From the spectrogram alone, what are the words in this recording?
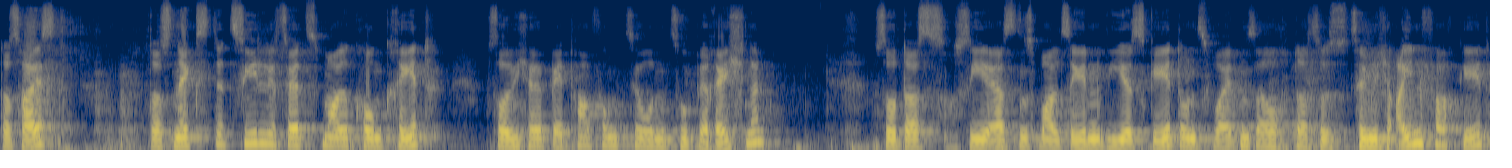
Das heißt, das nächste Ziel ist jetzt mal konkret, solche Beta-Funktionen zu berechnen, sodass Sie erstens mal sehen, wie es geht und zweitens auch, dass es ziemlich einfach geht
